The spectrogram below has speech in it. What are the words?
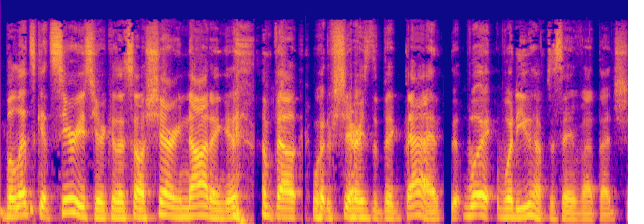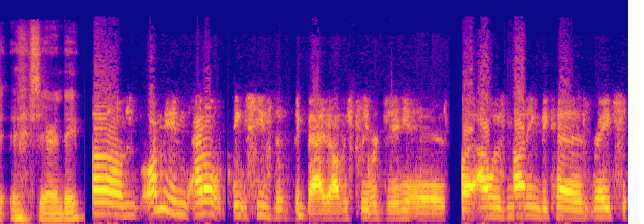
but let's get serious here because I saw Sherry nodding about what if Sherry's the big bad. What What do you have to say about that, Sh- Sharon D? Um, I mean, I don't think she's the big bad. Obviously, Virginia is. But I was nodding because Rachel,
